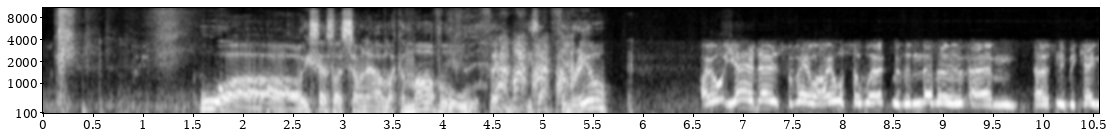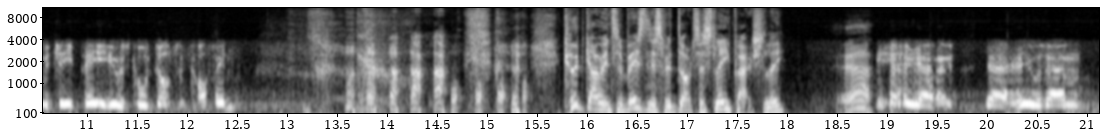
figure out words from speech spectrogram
Whoa, he sounds like someone out of like a Marvel thing. Is that for real? I, yeah, no, it's for real. I also worked with another um, person who became a GP who was called Doctor Coffin. Could go into business with Doctor Sleep. Actually, Yeah. Yeah, yeah, yeah. He was um,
